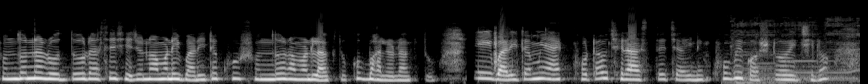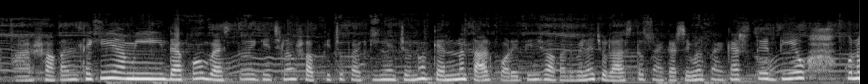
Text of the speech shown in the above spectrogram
সুন্দর না রোদ্দৌর আছে, সেজন্য আমার এই বাড়িটা খুব সুন্দর আমার লাগতো, খুব ভালো লাগতো। এই বাড়িটা আমি এক ফোঁটাও ছেড়ে আসতে চাইনি, খুবই কষ্ট হয়েছিল। আর সকাল থেকেই আমি দেখো ব্যস্ত হয়ে গেছিলাম সব কিছু প্যাকিংয়ের জন্য। কেননা তার পরের দিন সকালবেলায় চলে আসতো প্যাকার্স এবার প্যাকার্সদের দিয়েও কোনো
